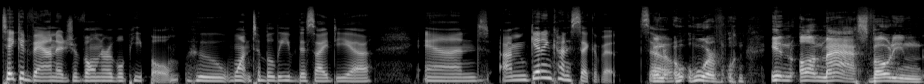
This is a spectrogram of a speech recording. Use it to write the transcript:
take advantage of vulnerable people who want to believe this idea. And I'm getting kind of sick of it. So, and who- are in en masse voting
